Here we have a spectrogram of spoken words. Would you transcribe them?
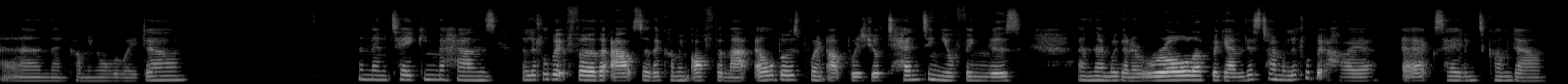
And then coming all the way down and then taking the hands a little bit further out so they're coming off the mat. Elbows point upwards, you're tenting your fingers, and then we're going to roll up again, this time a little bit higher, exhaling to come down.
